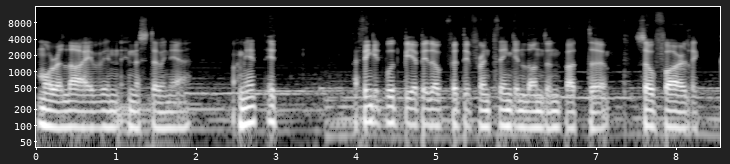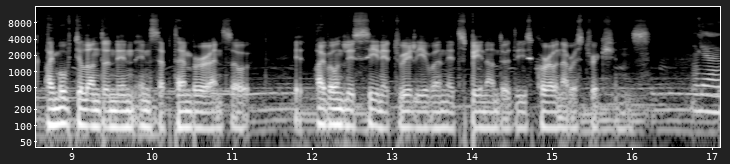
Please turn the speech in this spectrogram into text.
more alive in in Estonia. I mean, it, it, I think it would be a bit of a different thing in London, but uh, so far, like I moved to London in in September, and so it, I've only seen it really when it's been under these corona restrictions. Yeah,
